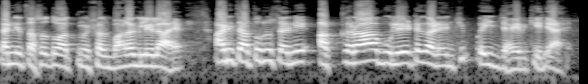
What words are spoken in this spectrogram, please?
त्यांनी तसं तो आत्मविश्वास बाळगलेला आहे. आणि त्यातूनच त्यांनी अकरा बुलेट गाड्यांची पैज जाहीर केली आहे.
